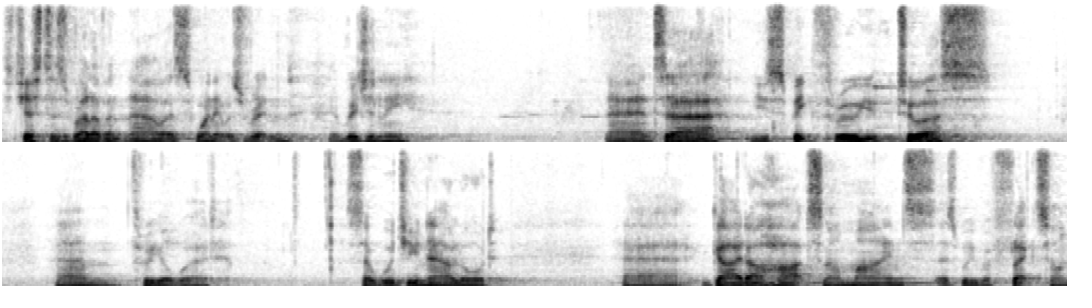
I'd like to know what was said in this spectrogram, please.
It's just as relevant now as when it was written originally. And uh, you speak through to us um, through your word. So, would you now, Lord, uh, guide our hearts and our minds as we reflect on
